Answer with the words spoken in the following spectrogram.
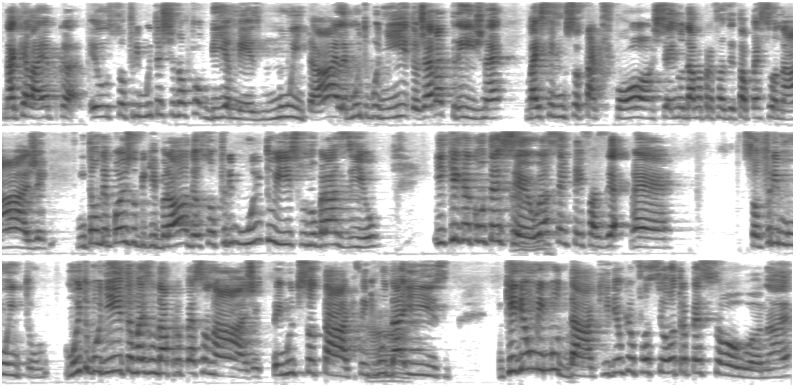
naquela época eu sofri muita xenofobia mesmo, muita. Ah, ela é muito bonita, eu já era atriz, né? Mas tem um sotaque forte, aí não dava para fazer tal personagem. Então, depois do Big Brother, eu sofri muito isso no Brasil. E o que, que aconteceu? Uhum. Eu aceitei fazer. É, sofri muito. Muito bonita, mas não dá para o personagem. Tem muito sotaque, tem que ah. mudar isso queriam me mudar, queriam que eu fosse outra pessoa, né?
